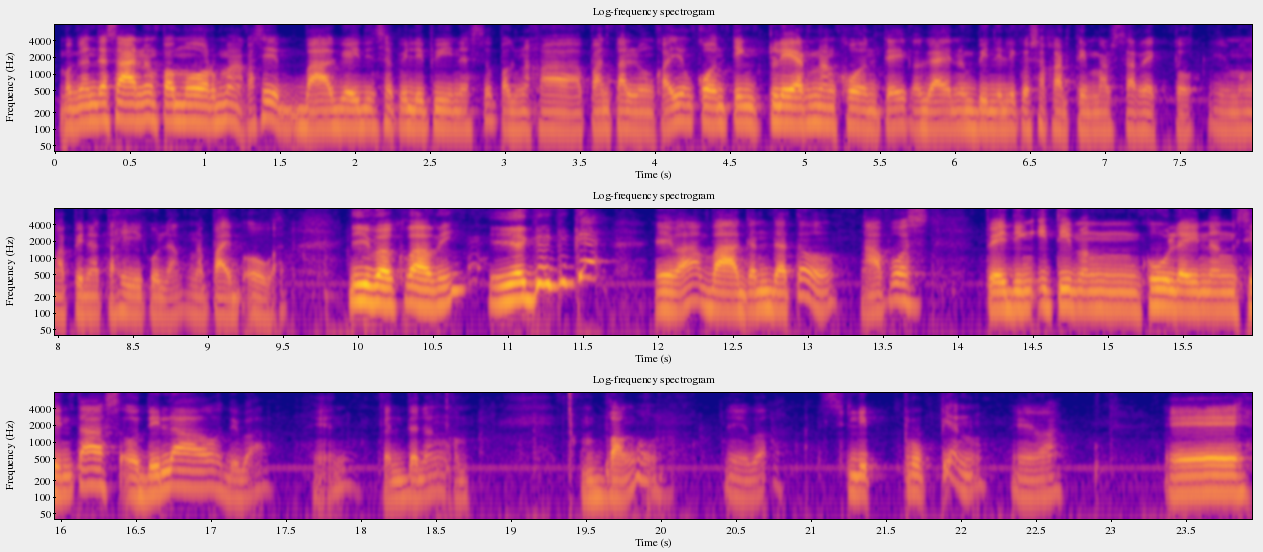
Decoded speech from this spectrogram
maganda sanang pamorma kasi bagay din sa Pilipinas to pag nakapantalon ka. Yung konting flare ng konti, kagaya ng binili ko sa Cartimar sa Recto, yung mga pinatahi ko lang na 501. Di ba, Kwame? Yagagaga. Di ba? Baganda to. Tapos, pwedeng itim ang kulay ng sintas o dilaw, di ba? Yan, ganda ng ang bango. Di ba? Slip proof yan, no? Di ba? Eh,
